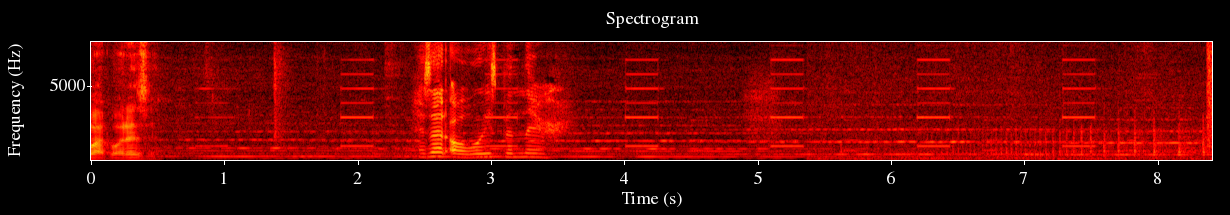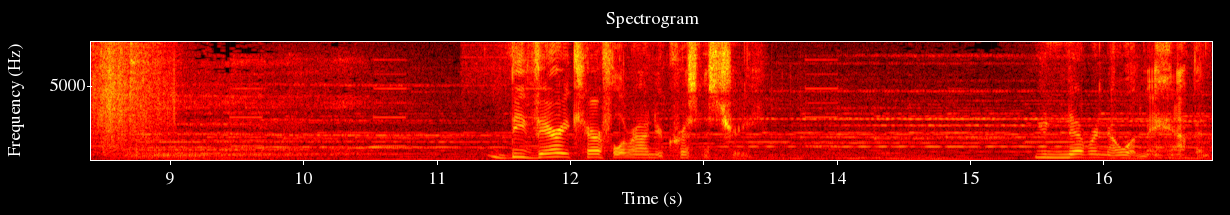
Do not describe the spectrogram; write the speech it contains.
What? What is it? Has that always been there? Be very careful around your Christmas tree. You never know what may happen.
